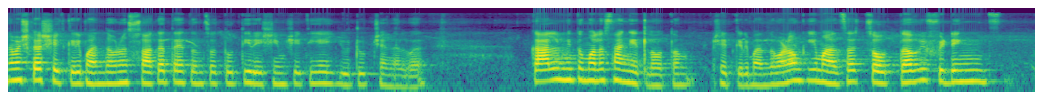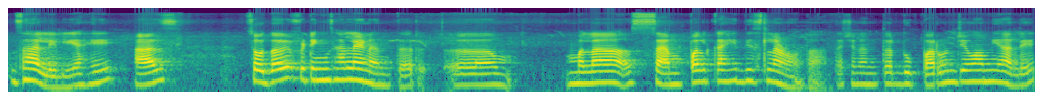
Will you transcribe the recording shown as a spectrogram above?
नमस्कार शेतकरी बांधवांना स्वागत आहे तुमचं तुती रेशीम शेती या यूट्यूब चॅनलवर काल मी तुम्हाला सांगितलं होतं शेतकरी बांधवांनो की माझं चौदावी फिटिंग झालेली आहे. आज चौदावी फिटिंग झाल्यानंतर मला सॅम्पल काही दिसला नव्हता. त्याच्यानंतर दुपारून जेव्हा मी आले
